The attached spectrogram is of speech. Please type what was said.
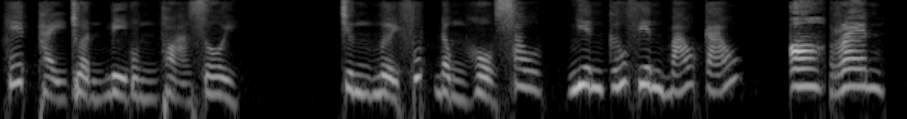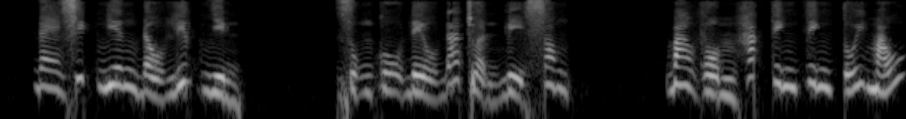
hết thầy chuẩn bị ủng thỏa rồi. Chừng 10 phút đồng hồ sau, nghiên cứu viên báo cáo. O, ren. Đe dích nghiêng đầu liếc nhìn. Dụng cụ đều đã chuẩn bị xong. Bao gồm hắc tinh tinh túi máu.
